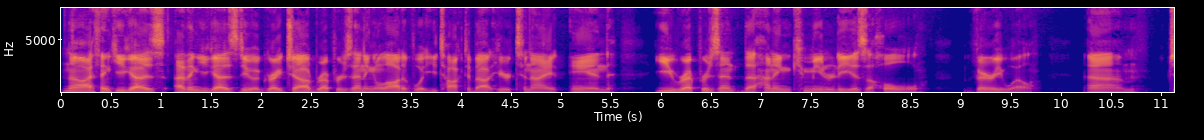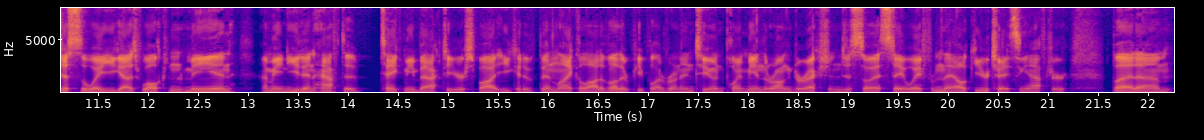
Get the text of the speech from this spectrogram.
No, I think you guys I think you guys do a great job representing a lot of what you talked about here tonight and you represent the hunting community as a whole very well. Um, just the way you guys welcomed me in. I mean, you didn't have to take me back to your spot. You could have been like a lot of other people I've run into and point me in the wrong direction just so I stay away from the elk you're chasing after. But um,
